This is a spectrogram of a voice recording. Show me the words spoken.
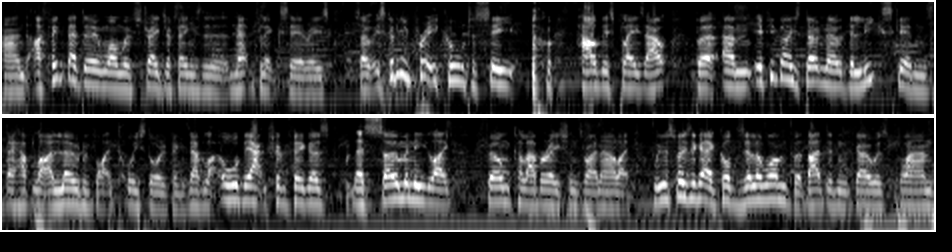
and I think they're doing one with Stranger Things, the Netflix series. So it's going to be pretty cool to see how this plays out. But um, if you guys don't know, the leak skins they have like a load of like Toy Story things. They have like all the action figures. There's so many like film collaborations right now. Like we were supposed to get a Godzilla one, but that didn't go as planned.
